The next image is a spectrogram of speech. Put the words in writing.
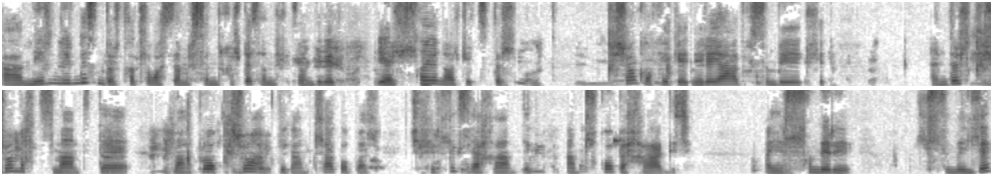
а нэр нэрнээс нь дуртахад л угаасаа маш сонирхолтой санагдсан. Тэгээд ярилцлагыг нь олж үзтэл гашуун кофе гэдэг нэрээ яагаад өгсөн бэ гэхэд амьдрал гашуун байх тусам амттай Магадгүй гашуун амтыг амтлаагүй бол чихэрлэг сайхан амтыг амтлахгүй байхаа гэж ярилцлаган дээр хэлсэн байлээ.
